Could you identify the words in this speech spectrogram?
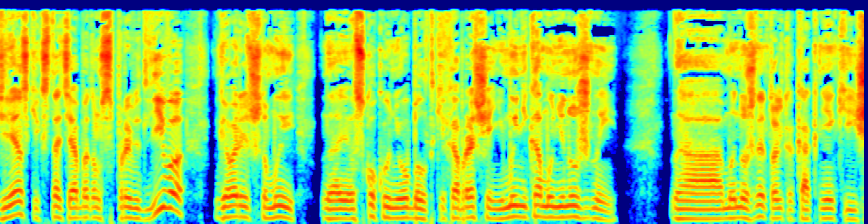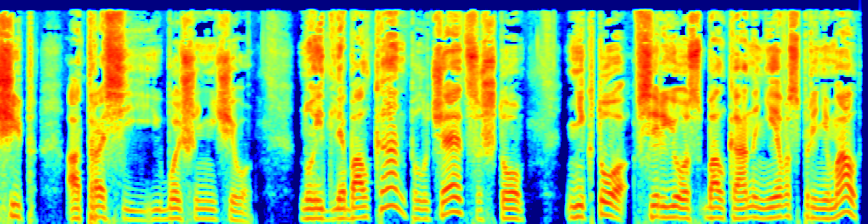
Зеленский, кстати, об этом справедливо говорит, что мы, э, сколько у него было таких обращений, мы никому не нужны, мы нужны только как некий щит от России и больше ничего. Но и для Балкан получается, что никто всерьез Балканы не воспринимал.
